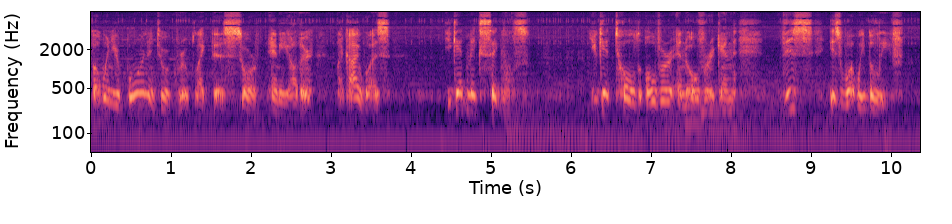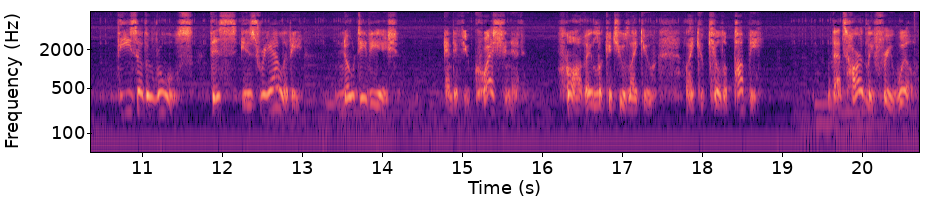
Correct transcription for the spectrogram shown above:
But when you're born into a group like this, or any other, like I was, you get mixed signals. You get told over and over again, this is what we believe. These are the rules. This is reality. No deviation. And if you question it, oh, they look at you like you like you killed a puppy. That's hardly free will.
